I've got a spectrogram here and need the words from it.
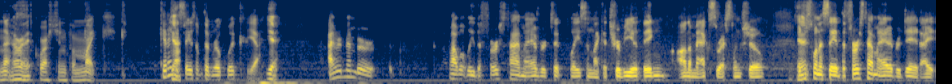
Next Alright. question for Mike. Can I Yeah. just say something real quick? Yeah. Yeah. I remember probably the first time I ever took place in like a trivia thing on a Max Wrestling show. I just want to say the first time I ever did, I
